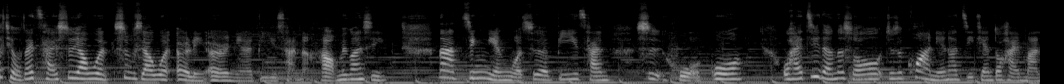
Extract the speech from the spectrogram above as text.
而且我在猜是要问是不是要问二零二二年的第一餐呢？好，没关系。那今年我吃的第一餐是火锅。我还记得那时候就是跨年那几天都还蛮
